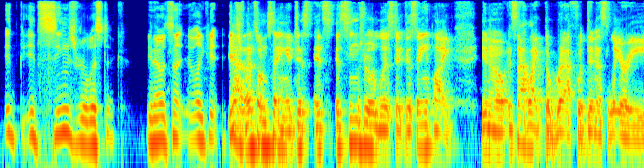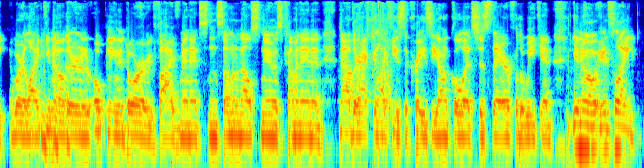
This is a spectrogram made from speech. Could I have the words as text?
it it seems realistic, you know. It's not like it. Yeah, that's what I'm saying. It just it's it seems realistic. This ain't like, you know, it's not like the ref with Denis Leary where like, you know, they're opening the door every five minutes and someone else new is coming in and now they're acting like he's the crazy uncle that's just there for the weekend. You know, it's like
